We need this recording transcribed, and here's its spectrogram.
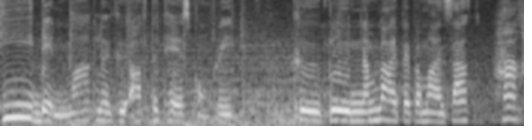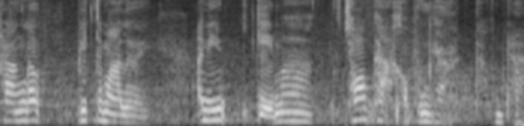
ที่เด่นมากเลยคือ after taste ของพริก คือกลืนน้ำลายไปประมาณสัก 5 ครั้งแล้วพริกจะมาเลย อันนี้เก๋มากชอบค่ะ ขอบคุณค่ะ ขอบคุณค่ะ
